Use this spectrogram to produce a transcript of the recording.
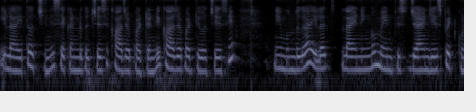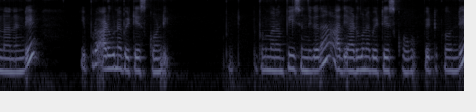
ఇలా అయితే వచ్చింది. సెకండ్ది వచ్చేసి కాజపట్టి అండి కాజా పట్టి వచ్చేసి నేను ముందుగా ఇలా లైనింగ్ మెయిన్ పీస్ జాయిన్ చేసి పెట్టుకున్నానండి. ఇప్పుడు అడుగున పెట్టేసుకోండి. ఇప్పుడు మనం పీస్ ఉంది కదా అది అడుగున పెట్టేసుకో పెట్టుకోండి.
